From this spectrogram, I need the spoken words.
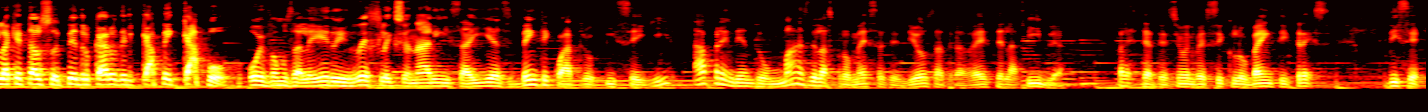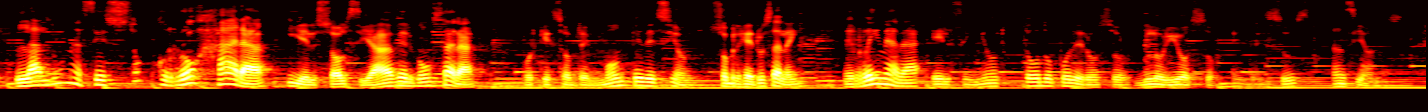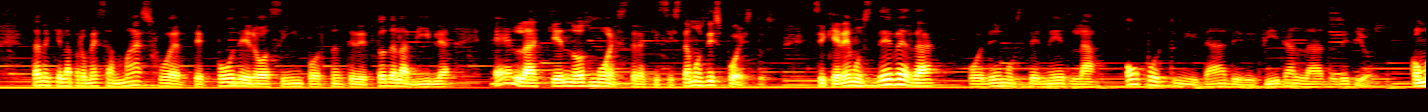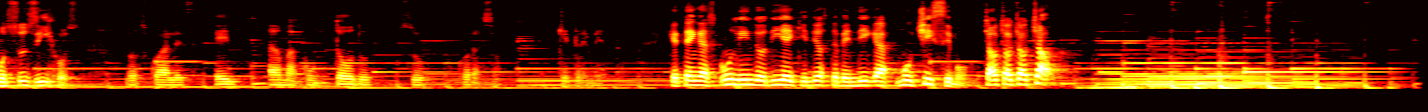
Hola, ¿qué tal? Soy Pedro Caro del Cape Capo. Hoy vamos a leer y reflexionar en Isaías 24 y seguir aprendiendo más de las promesas de Dios a través de la Biblia. Preste atención al versículo 23. Dice, la luna se sonrojará y el sol se avergonzará, porque sobre el monte de Sión, sobre Jerusalén, reinará el Señor Todopoderoso, glorioso sus ancianos. Sabe que la promesa más fuerte, poderosa e importante de toda la Biblia es la que nos muestra que si estamos dispuestos, si queremos de verdad, podemos tener la oportunidad de vivir al lado de Dios, como sus hijos, los cuales Él ama con todo su corazón. Qué tremendo. Que tengas un lindo día y que Dios te bendiga muchísimo. Chao, chao, chao, chao.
